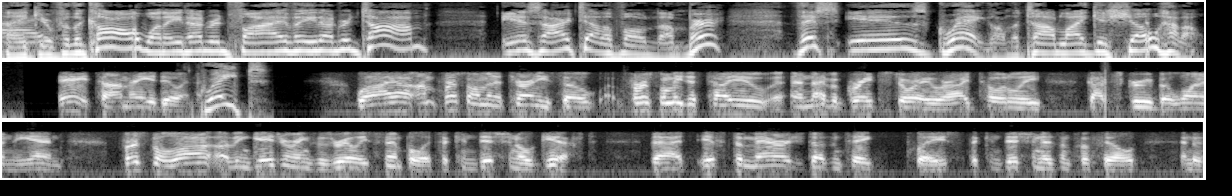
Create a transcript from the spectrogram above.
Thank you for the call. 1-800-5800-TOM is our telephone number. This is Greg on the Tom Leykis Show. Hello. Hey, Tom, how you doing? Great. Well, I, I'm first of all, I'm an attorney, so first let me just tell you, and I have a great story where I totally got screwed but won in the end. First, the law of engagement rings is really simple. It's a conditional gift that if the marriage doesn't take place, the condition isn't fulfilled, and the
